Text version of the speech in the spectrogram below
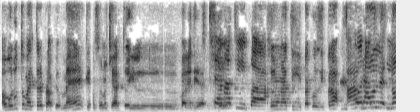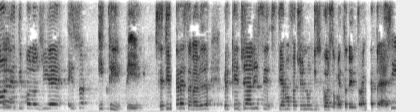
ho voluto mettere proprio me, che non sono certo il voglio dire. Sei una tipa. Sono una tipa così, però ah, non, le, non, le, tipologie, i tipi. Se ti interessa vai a vedere perché già lì stiamo facendo un discorso metto dentro anche a te. Sì,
